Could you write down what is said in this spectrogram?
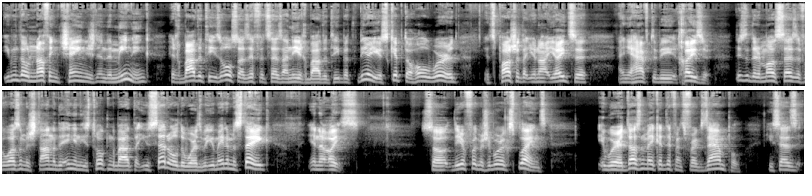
even though nothing changed in the meaning, hirbadati is also as if it says ani but there you skip the whole word, it's pasha that you're not yaitze, and you have to be chayzer. This is the Ramaz says if it wasn't Mishtana the Indian, he's talking about that you said all the words, but you made a mistake in a ois. So therefore, the Mishabur explains where it doesn't make a difference. For example, he says,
